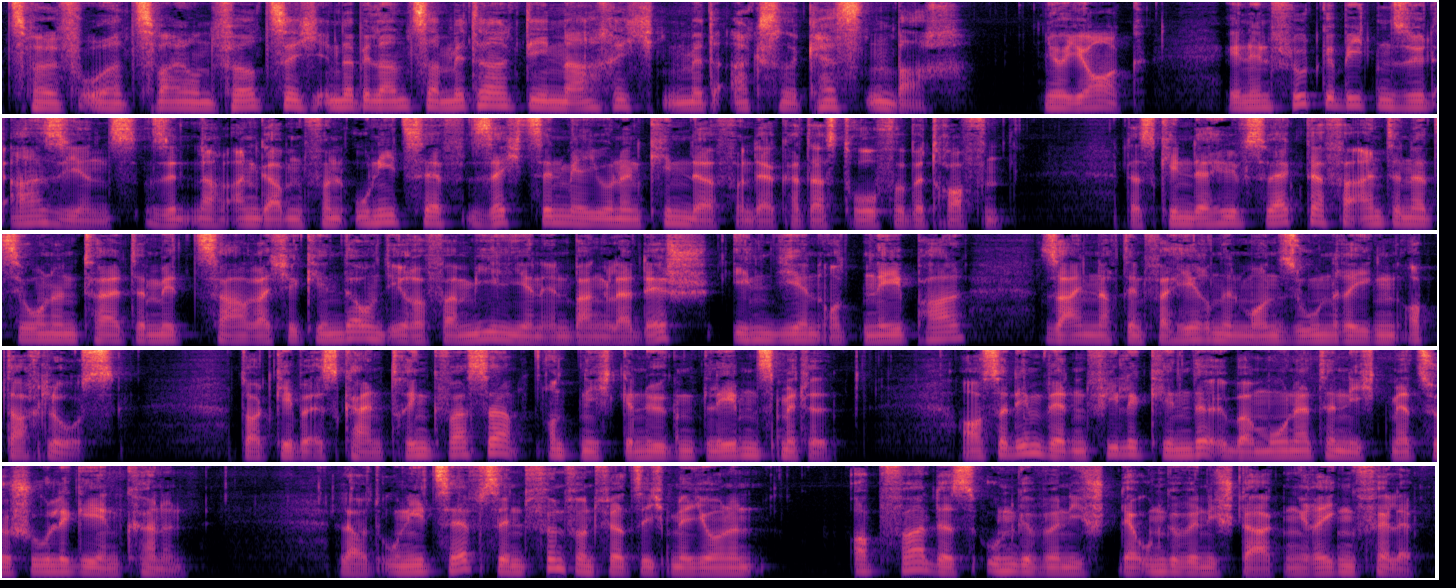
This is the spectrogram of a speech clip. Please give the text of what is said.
12.42 Uhr in der Bilanz am Mittag die Nachrichten mit Axel Kestenbach. New York. In den Flutgebieten Südasiens sind nach Angaben von UNICEF 16 Millionen Kinder von der Katastrophe betroffen. Das Kinderhilfswerk der Vereinten Nationen teilte mit, zahlreiche Kinder und ihre Familien in Bangladesch, Indien und Nepal seien nach den verheerenden Monsunregen obdachlos. Dort gebe es kein Trinkwasser und nicht genügend Lebensmittel. Außerdem werden viele Kinder über Monate nicht mehr zur Schule gehen können. Laut UNICEF sind 45 Millionen Opfer des ungewöhnlich, der ungewöhnlich starken Regenfälle.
